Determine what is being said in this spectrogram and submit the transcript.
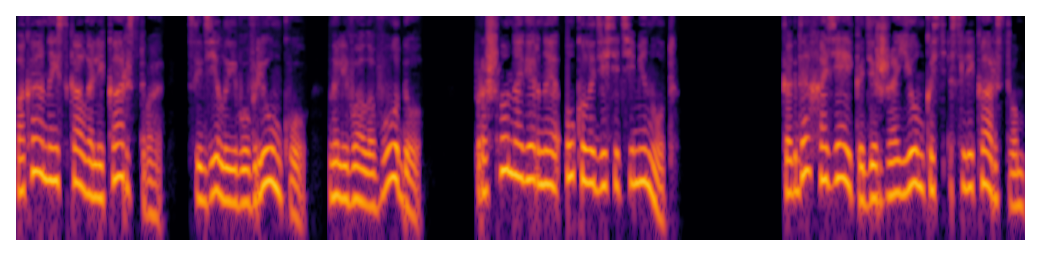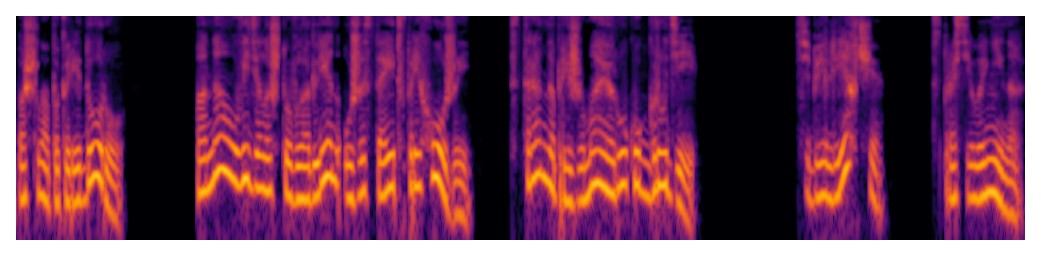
Пока она искала лекарство, цедила его в рюмку, наливала воду, прошло, наверное, около десяти минут. Когда хозяйка, держа емкость с лекарством, пошла по коридору, она увидела, что Владлен уже стоит в прихожей, странно прижимая руку к груди. «Тебе легче?» — спросила Нина.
